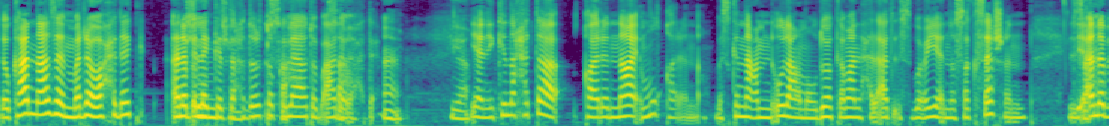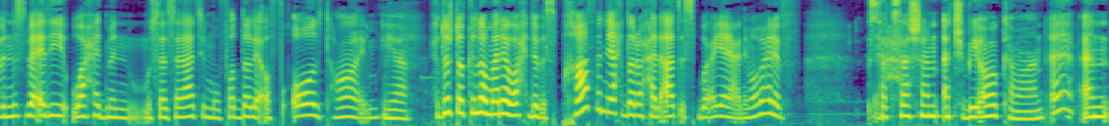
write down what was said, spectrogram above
لو كان نازل مرة واحدة أنا بقول لك كنت. حضرته صح، كلياته بقعدة صح. yeah يعني كنا حتى قارناه مو قارنا بس كنا عم نقول على موضوع كمان الحلقات الأسبوعية إنه Succession اللي صح. أنا بالنسبة لي واحد من مسلسلاتي المفضلة of all time. yeah حضرته كله مرة واحدة بس بخاف إني أحضره حلقات أسبوعية يعني ما بعرف. Succession HBO كمان. إيه. أن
